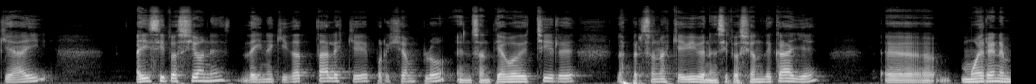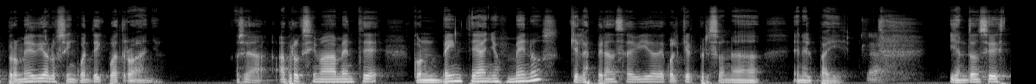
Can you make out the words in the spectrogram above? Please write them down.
que hay, hay situaciones de inequidad tales que, por ejemplo, en Santiago de Chile, las personas que viven en situación de calle eh, mueren en promedio a los 54 años. O sea, aproximadamente con 20 años menos que la esperanza de vida de cualquier persona en el país. Y entonces,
